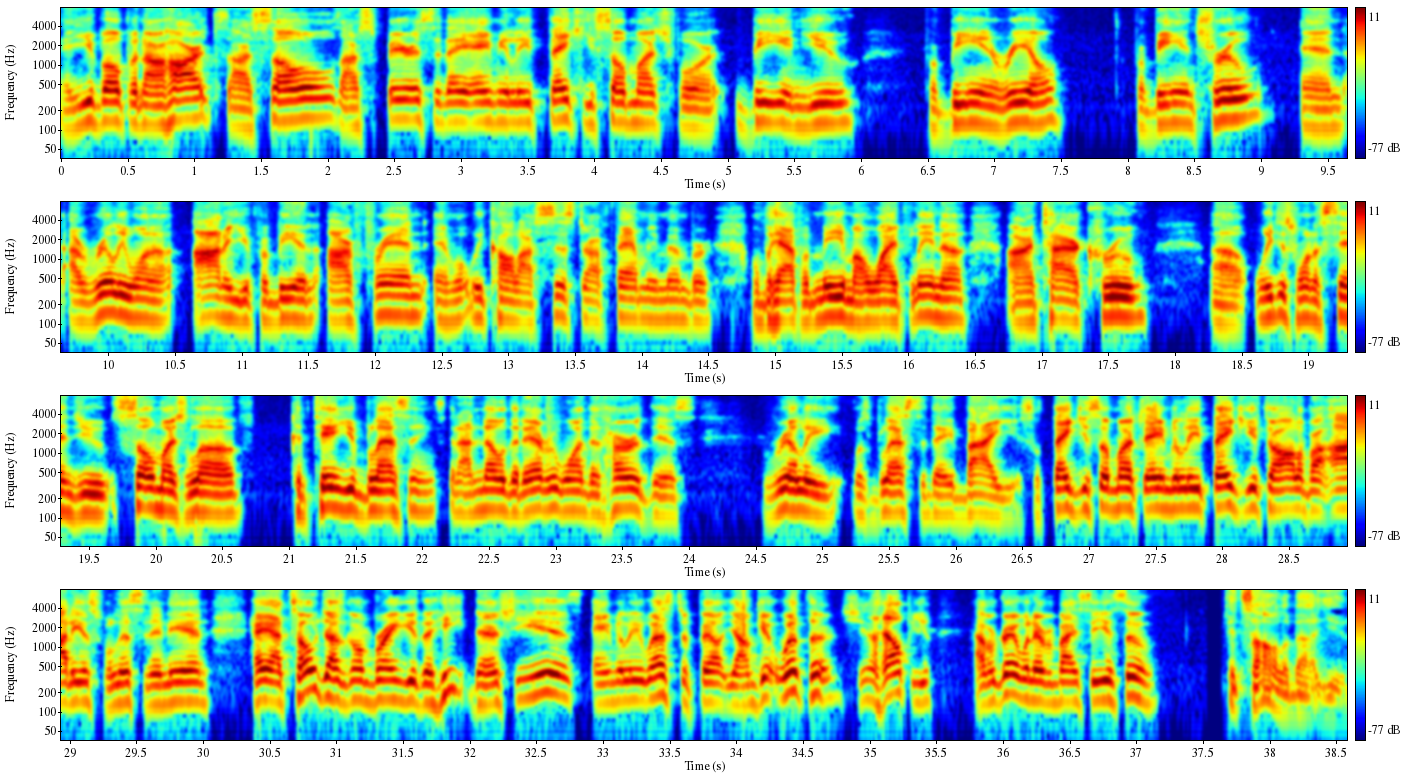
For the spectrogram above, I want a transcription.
and you've opened our hearts, our souls, our spirits today, Amy Lee. Thank you so much for being you, for being real, for being true. And I really want to honor you for being our friend and what we call our sister, our family member. On behalf of me, my wife, Lena, our entire crew, uh, we just want to send you so much love, continued blessings. And I know that everyone that heard this really was blessed today by you. So thank you so much, Amy Lee. Thank you to all of our audience for listening in. Hey, I told you I was going to bring you the heat. There she is, Amy Lee Westervelt. Y'all get with her. She'll help you. Have a great one, everybody. See you soon. It's all about you.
